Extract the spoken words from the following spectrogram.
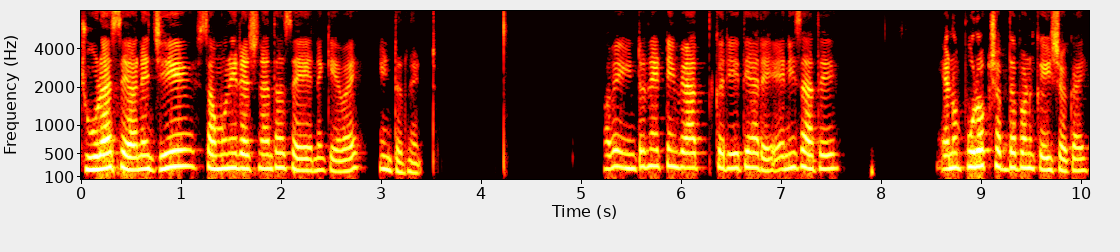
જોડાશે અને જે સમૂહની રચના થશે એને કહેવાય ઇન્ટરનેટ. હવે ઇન્ટરનેટની વાત કરીએ ત્યારે એની સાથે એનો પૂરક શબ્દ પણ કહી શકાય.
